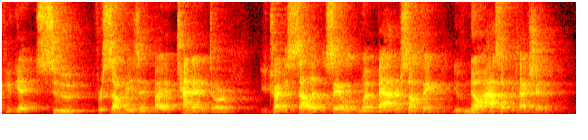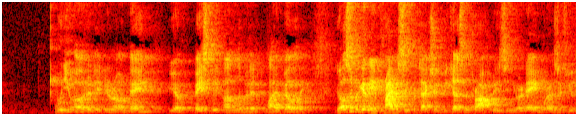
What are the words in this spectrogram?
If you get sued for some reason by a tenant or you tried to sell it and the sale went bad or something, you have no asset protection when you own it in your own name. You have basically unlimited liability. You also don't get any privacy protection because the property is in your name, whereas if you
